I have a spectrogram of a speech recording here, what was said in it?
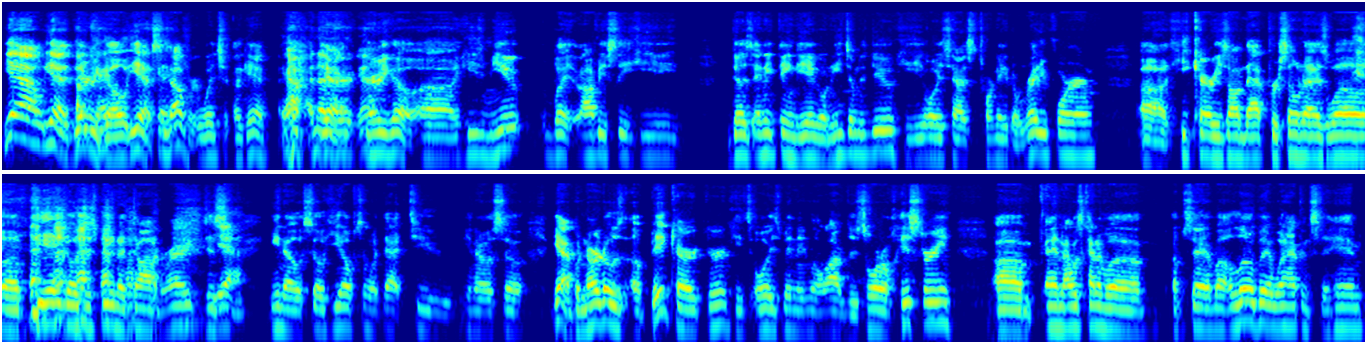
Yeah, yeah, there you go. Yes, he's. Alfred, which again, Yeah, another- yeah. there you go. Uh, he's mute, but obviously he does anything Diego needs him to do. He always has tornado ready for him. Uh, he carries on that persona as well of Diego just being a don, right? Just yeah, you know, so he helps him with that too, you know. So yeah, Bernardo's a big character. He's always been in a lot of the Zorro history, um, and I was kind of uh, upset about a little bit of what happens to him,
